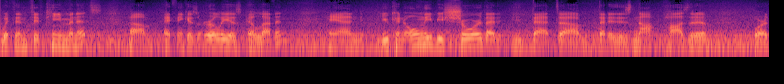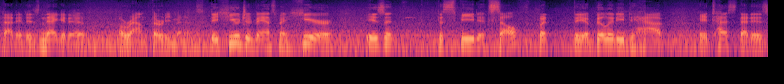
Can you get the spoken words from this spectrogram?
within 15 minutes, um, I think as early as 11. And you can only be sure that, that, um, that it is not positive or that it is negative around 30 minutes. The huge advancement here isn't the speed itself, but the ability to have a test that is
